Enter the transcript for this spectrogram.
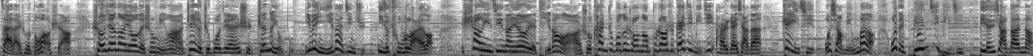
再来说董老师啊。首先呢，又得声明啊，这个直播间是真的有毒，因为你一旦进去，你就出不来了。上一期呢，悠悠也提到了啊，说看直播的时候呢，不知道是该记笔记还是该下单。这一期我想明白了，我得边记笔记边下单呢。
